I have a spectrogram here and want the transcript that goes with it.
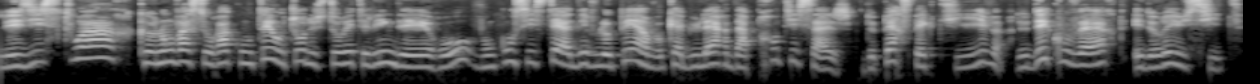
Les histoires que l'on va se raconter autour du storytelling des héros vont consister à développer un vocabulaire d'apprentissage, de perspective, de découverte et de réussite,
